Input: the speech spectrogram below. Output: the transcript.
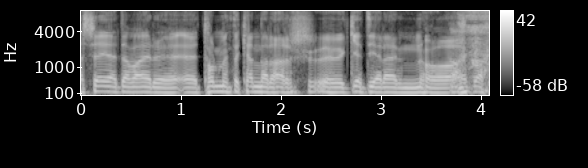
að segja að þetta væru uh, tónmentakennarar uh, GTRN og eitthvað.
